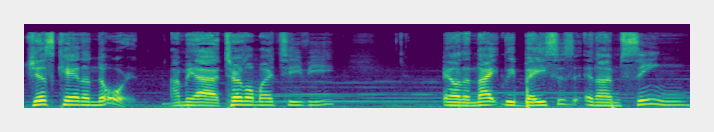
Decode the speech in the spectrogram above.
just can't ignore it. I mean, I turn on my TV on a nightly basis and I'm seeing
